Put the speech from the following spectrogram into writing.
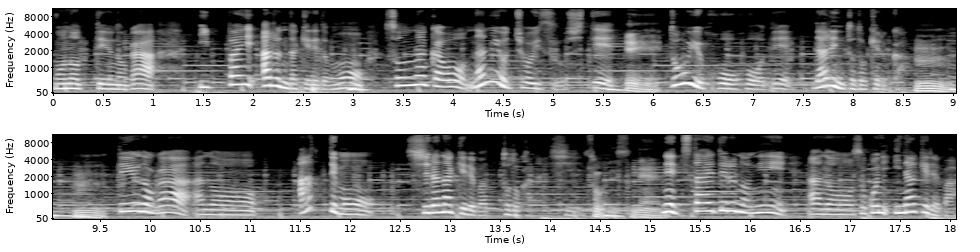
ものっていうのがいっぱいあるんだけれども、うん、その中を何をチョイスをして、うん、どういう方法で誰に届けるかっていうのがあのあっても知らなければ届かないしそうですね。ね伝えてるのにあのそこにいなければ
